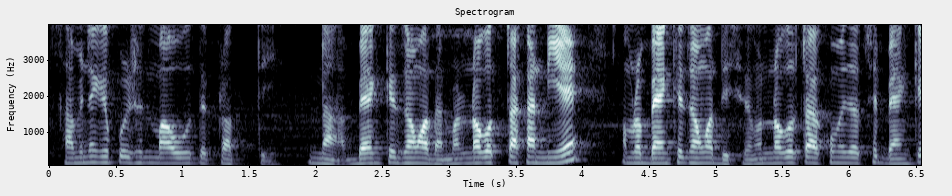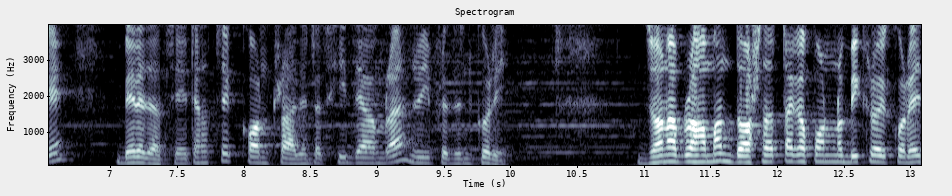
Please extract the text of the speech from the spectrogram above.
সামিনাকে পরিশোধ, মাহবুব হতে প্রাপ্তি। না, ব্যাংকে জমা দান মানে নগদ টাকা নিয়ে আমরা ব্যাংকে জমা দিচ্ছি মানে নগদ টাকা কমে যাচ্ছে, ব্যাংকে বেড়ে যাচ্ছে। এটা হচ্ছে কন্ট্রা যেটা সিদে আমরা রিপ্রেজেন্ট করি। জনাব রহমান, দশ হাজার টাকা পণ্য বিক্রয় করে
